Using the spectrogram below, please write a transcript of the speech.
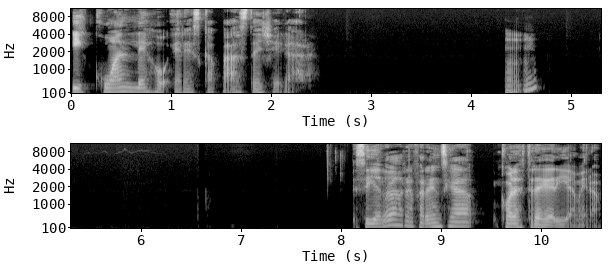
y cuán lejos eres capaz de llegar. ¿Mm? Siguiendo la referencia con la estreguería, mira.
